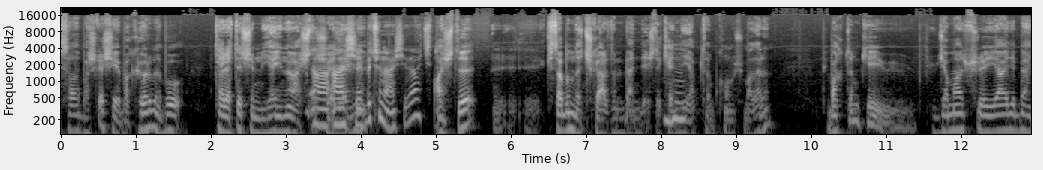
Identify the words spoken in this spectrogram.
sana başka şeye bakıyorum da bu TRT şimdi yayını açtı Aa, arşiv, bütün arşivi açtı. açtı. E, kitabını da çıkardım ben de işte kendi yaptığım konuşmaların. Bir baktım ki Cemal Süreyya ile ben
